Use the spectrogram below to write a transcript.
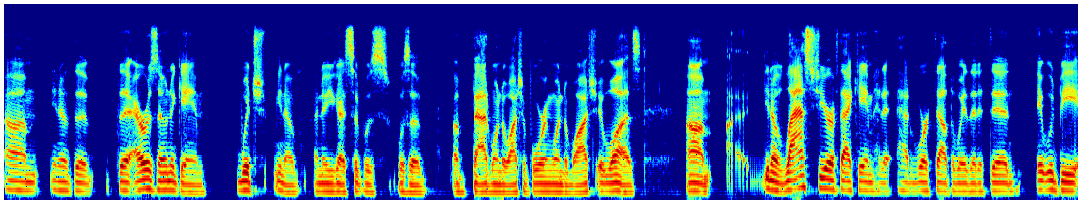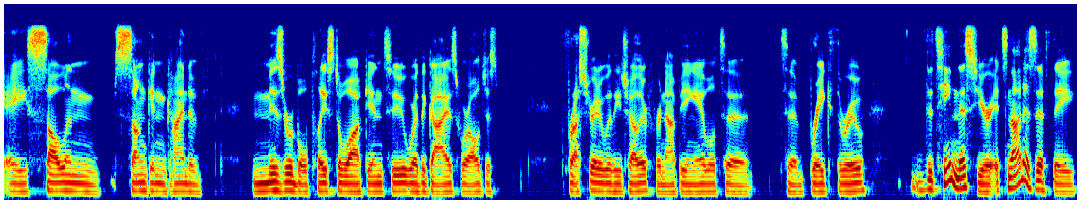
um you know the the Arizona game which you know I know you guys said was was a a bad one to watch a boring one to watch. It was. Um you know last year if that game had had worked out the way that it did it would be a sullen, sunken kind of miserable place to walk into where the guys were all just frustrated with each other for not being able to to break through. The team this year, it's not as if they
